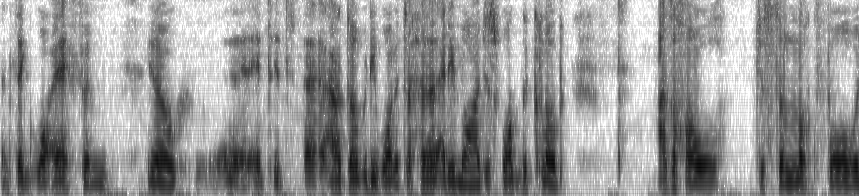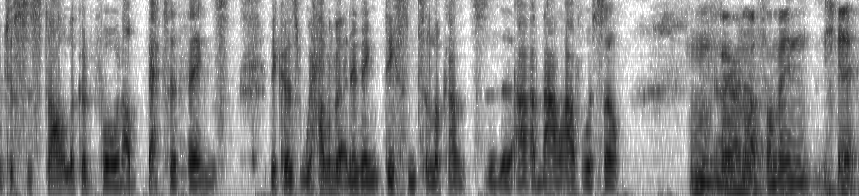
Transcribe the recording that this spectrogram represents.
and think, what if? And you know, it, it's I don't really want it to hurt anymore. I just want the club as a whole just to look forward, just to start looking forward at better things, because we haven't got anything decent to look at, at now, have we? So Mm, fair enough. I mean, yeah,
